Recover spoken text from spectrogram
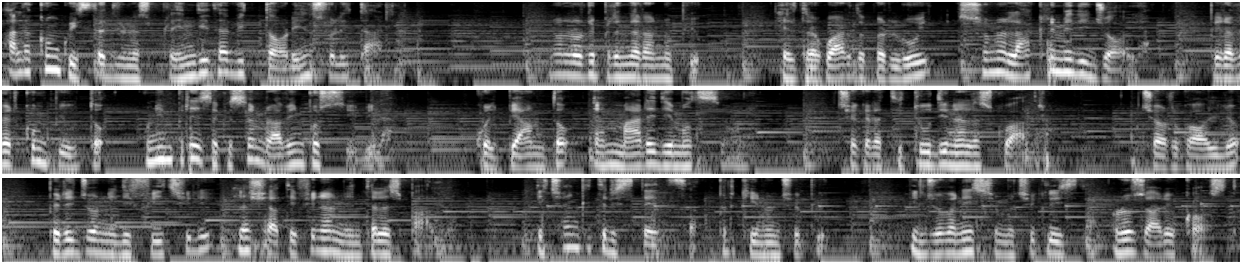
alla conquista di una splendida vittoria in solitaria. Non lo riprenderanno più e il traguardo per lui sono lacrime di gioia per aver compiuto un'impresa che sembrava impossibile. Quel pianto è un mare di emozioni. C'è gratitudine alla squadra, c'è orgoglio per i giorni difficili lasciati finalmente alle spalle e c'è anche tristezza per chi non c'è più, il giovanissimo ciclista Rosario Costa,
